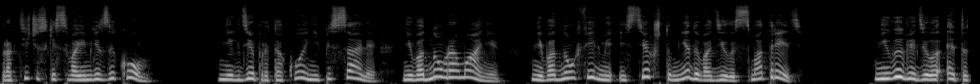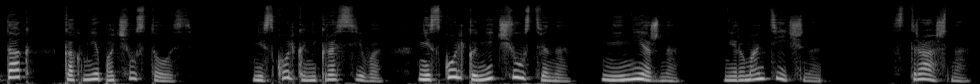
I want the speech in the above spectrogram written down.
практически своим языком. Нигде про такое не писали, ни в одном романе, ни в одном фильме из тех, что мне доводилось смотреть. Не выглядело это так, как мне почувствовалось. Нисколько не красиво, нисколько не чувственно, не нежно, не романтично. Страшно,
